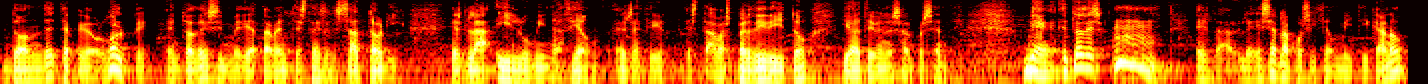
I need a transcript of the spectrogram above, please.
donde te pegó el golpe. Entonces, inmediatamente, este es el Satori, es la iluminación. Es decir, estabas perdidito y ahora te vienes al presente. Bien, entonces, es la- esa es la posición mítica, ¿no?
